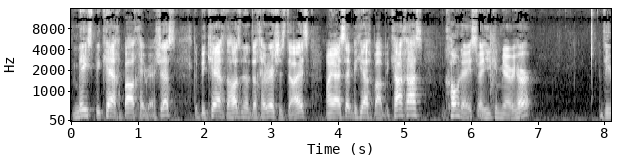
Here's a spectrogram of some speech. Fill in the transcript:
Meis pikach bal chereshes. The pikach, the husband of the chereshes, dies. My said pikach bal pikachas. Kones, right? He can marry her. If he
